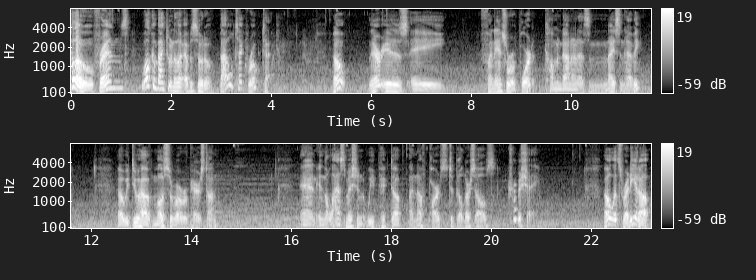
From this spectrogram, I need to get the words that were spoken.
Hello, friends. Welcome back to another episode of BattleTech RogueTech. Oh, there is a financial report coming down on us nice and heavy. Uh, we do have most of our repairs done. And in the last mission, we picked up enough parts to build ourselves Trebuchet. Oh, let's ready it up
